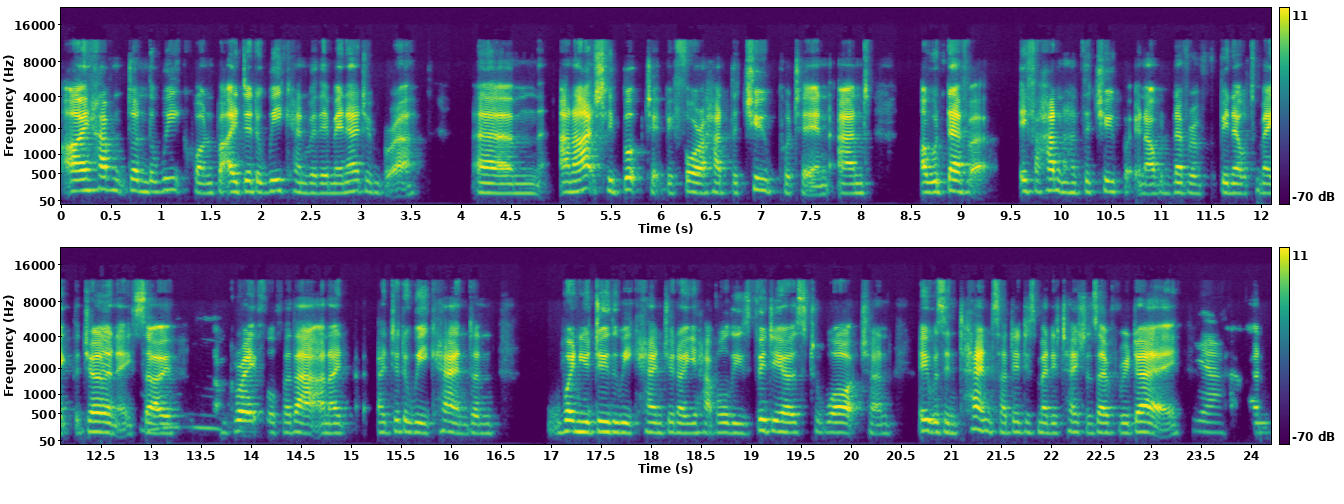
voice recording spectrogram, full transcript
I haven't done the week one, but I did a weekend with him in Edinburgh. Um, and I actually booked it before I had the tube put in. And I would never, if I hadn't had the tube put in, I would never have been able to make the journey. So Mm. I'm grateful for that. And I I did a weekend and when you do the weekend, you know, you have all these videos to watch and it was intense. I did his meditations every day yeah. and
